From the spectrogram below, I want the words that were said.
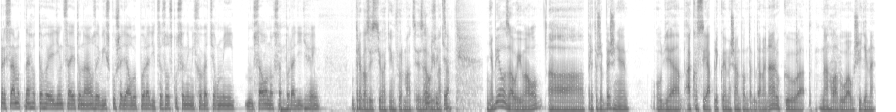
pre samotného toho jedinca je to naozaj vyskúšať alebo poradiť sa so skúsenými chovateľmi, v salónoch sa mhm. poradiť, hej. Treba zisťovať informácie, zaujímať Určite. sa. Mňa by ale zaujímalo, a pretože bežne ľudia, ako si aplikujeme šampón, tak dáme na ruku a na hlavu a už ideme.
